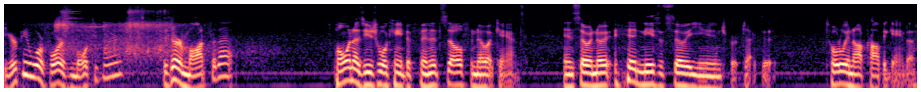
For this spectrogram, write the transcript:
European War 4 is multiplayer? Is there a mod for that? Poland, as usual, can't defend itself. No, it can't. And so it needs the Soviet Union to protect it. Totally not propaganda.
